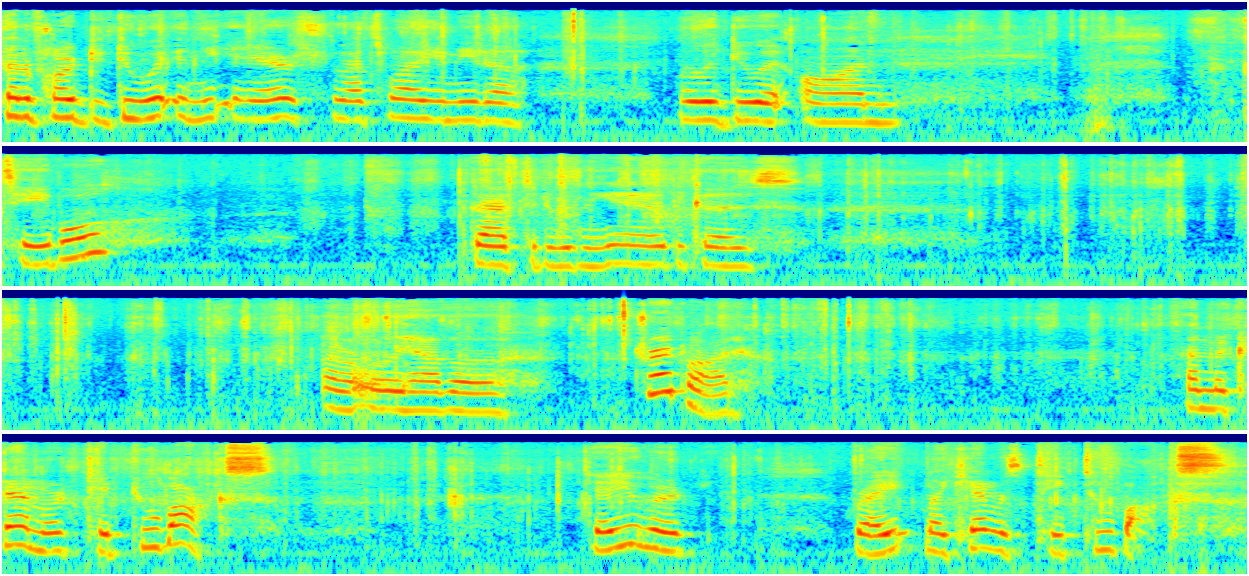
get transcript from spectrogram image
Kind of hard to do it in the air, so that's why you need to really do it on the table. But I have to do in the air because I don't really have a tripod. And my camera taped to a box. Yeah, you heard right. My camera's taped to a box.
